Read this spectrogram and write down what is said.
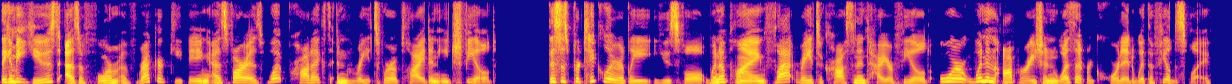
They can be used as a form of record keeping as far as what products and rates were applied in each field. This is particularly useful when applying flat rates across an entire field or when an operation wasn't recorded with a field display.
